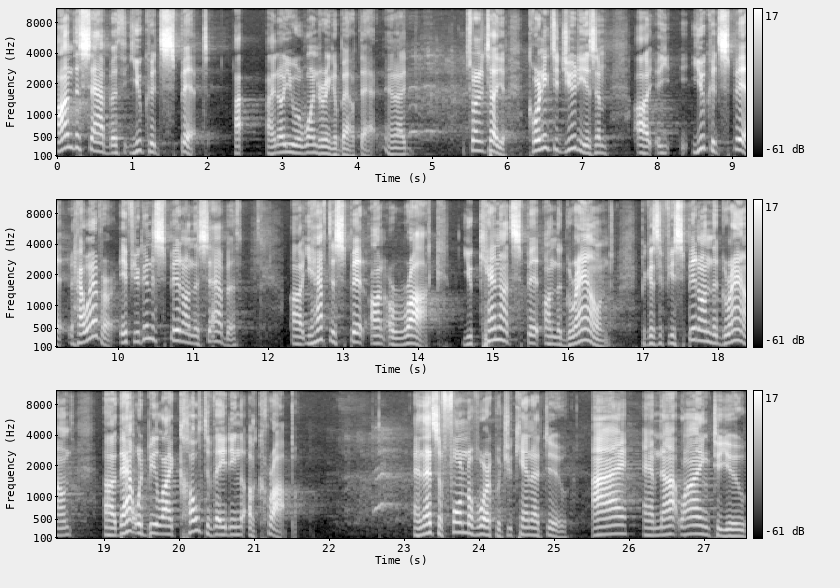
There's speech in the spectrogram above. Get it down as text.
On the Sabbath, you could spit. I, I know you were wondering about that, and I just want to tell you according to Judaism, uh, you could spit. However, if you're going to spit on the Sabbath, uh, you have to spit on a rock. You cannot spit on the ground because if you spit on the ground, uh, that would be like cultivating a crop. And that's a form of work which you cannot do. I am not lying to you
